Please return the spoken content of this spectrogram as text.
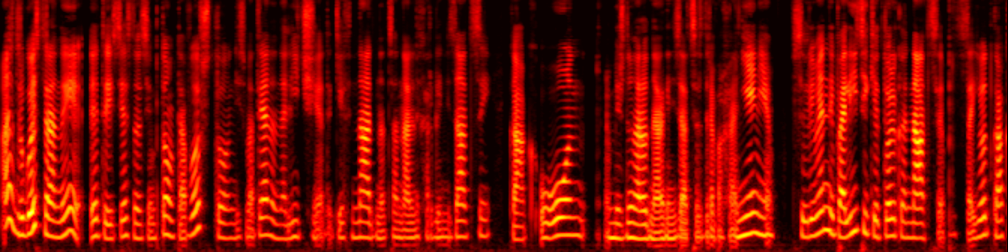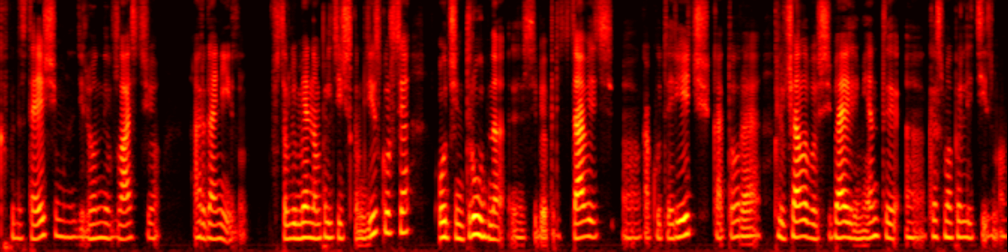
А с другой стороны, это, естественно, симптом того, что, несмотря на наличие таких наднациональных организаций, как ООН, Международная организация здравоохранения, в современной политике только нация предстает как по-настоящему наделенный властью организм. В современном политическом дискурсе очень трудно э, себе представить э, какую-то речь, которая включала бы в себя элементы э, космополитизма.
